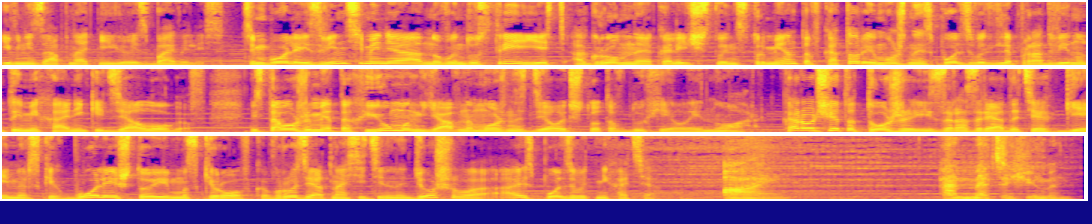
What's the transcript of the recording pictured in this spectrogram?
и внезапно от нее избавились. Тем более, извините меня, но в индустрии есть огромное количество инструментов, которые можно использовать для продвинутой механики диалогов. Из того же MetaHuman явно можно сделать что-то в духе LA Noir. Короче, это тоже из разряда тех геймерских болей, что и маскировка. Вроде относительно дешево, а использовать не хотят. I am MetaHuman.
